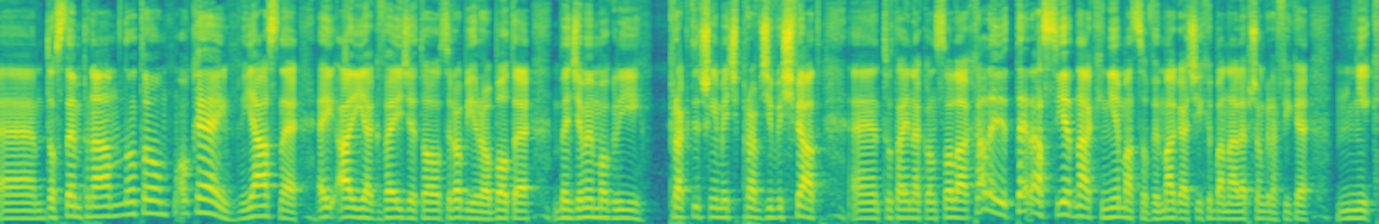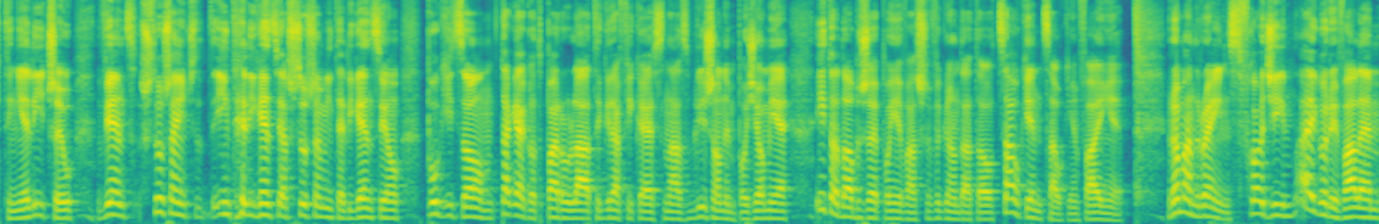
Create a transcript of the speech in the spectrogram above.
e, dostępna, no to okej, jasne. AI jak wejdzie, to zrobi robotę. Będziemy mogli praktycznie mieć prawdziwy świat e, tutaj na konsolach, ale teraz jednak nie ma co wymagać i chyba na lepszą grafikę nikt nie liczył, więc sztuczna in- inteligencja sztuczną inteligencją, póki co, tak jak od paru lat, grafika jest na zbliżonym poziomie i to dobrze, ponieważ wygląda to całkiem, całkiem fajnie. Roman Reigns wchodzi, a jego rywalem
